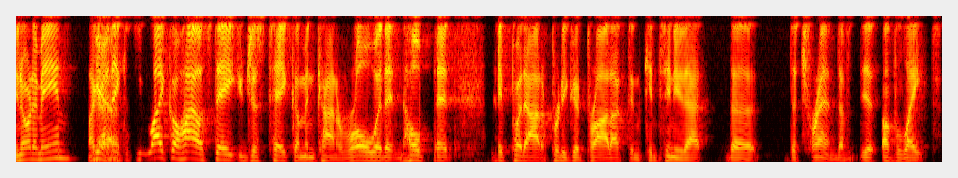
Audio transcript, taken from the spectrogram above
You know what I mean? Like yeah. I think if you like Ohio State, you just take them and kind of roll with it and hope that they put out a pretty good product and continue that the the trend of of late.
